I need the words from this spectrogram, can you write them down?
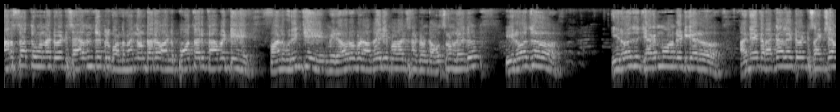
మనస్తత్వం ఉన్నటువంటి శాసనసభ్యులు కొంతమంది ఉంటారు. వాళ్ళు పోతారు కాబట్టి వాళ్ళ గురించి మీరు ఎవరో కూడా అధైర్యపడాల్సినటువంటి అవసరం లేదు. ఈ ఈరోజు జగన్మోహన్ రెడ్డి గారు అనేక రకాలైనటువంటి సంక్షేమ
